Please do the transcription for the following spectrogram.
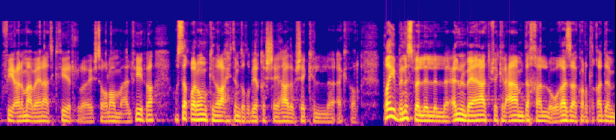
وفي علماء بيانات كثير يشتغلون مع الفيفا، مستقبلا ممكن راح يتم تطبيق الشيء هذا بشكل أكثر. طيب بالنسبة لعلم البيانات بشكل عام دخل وغزا كرة القدم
